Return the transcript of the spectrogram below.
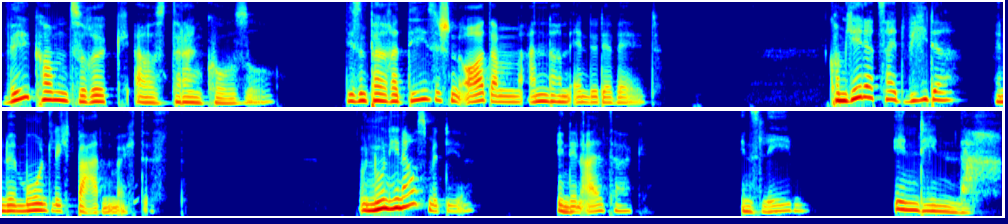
Willkommen zurück aus Trancoso, diesem paradiesischen Ort am anderen Ende der Welt. Komm jederzeit wieder, wenn du im Mondlicht baden möchtest. Und nun hinaus mit dir. In den Alltag, ins Leben, in die Nacht.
